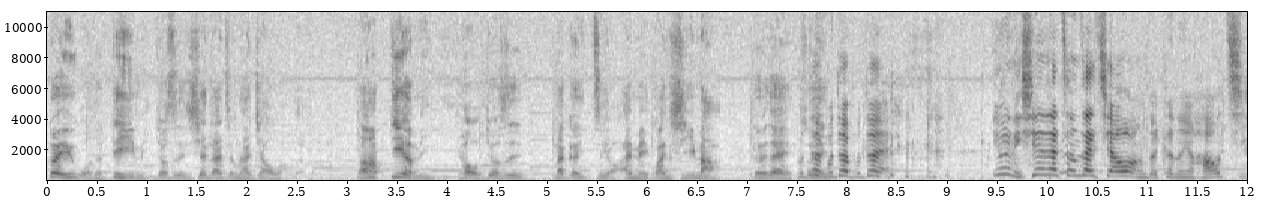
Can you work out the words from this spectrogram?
对于我的第一名就是现在正在交往的嘛，然后第二名以后就是那个只有暧昧关系嘛，对不对？不对不对不对，因为你现在正在交往的可能有好几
